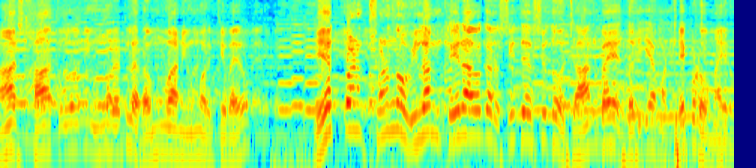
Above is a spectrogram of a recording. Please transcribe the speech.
પાંચ સાત વર્ષની ઉંમર એટલે રમવાની ઉંમર કહેવાય એક પણ ક્ષણનો વિલંબ કર્યા વગર સીધે સીધો જાનભાઈએ દરિયામાં ઠેકડો માર્યો.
